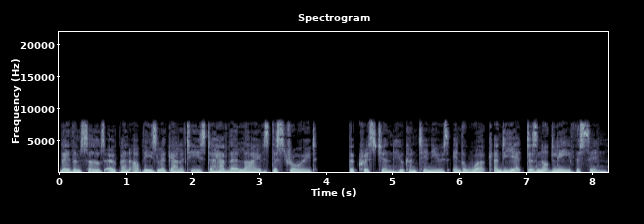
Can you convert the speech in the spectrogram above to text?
They themselves open up these legalities to have their lives destroyed. The Christian who continues in the work and yet does not leave the sin,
